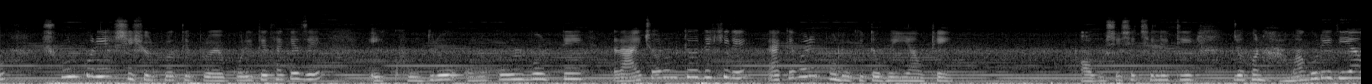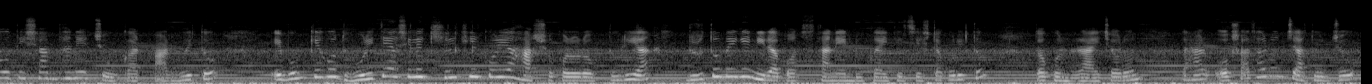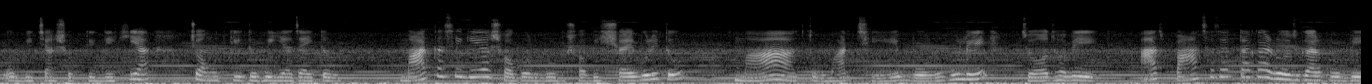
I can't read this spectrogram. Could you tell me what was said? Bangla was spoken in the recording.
সুর করিয়া শিশুর প্রতি প্রয়োগ করিতে থাকে যে, এই ক্ষুদ্র অনুকূলবর্তী রায়চরণকেও দেখিলে একেবারে পুলকিত হইয়া ওঠে। অবশেষে ছেলেটি যখন হামাগুড়ি দিয়া অতি সাবধানে চৌকাট পার হইত এবং কেহ ধরিতে আসিলে খিলখিল করিয়া হাস্যকর রব তুলিয়া দ্রুত বেগে নিরাপদ স্থানে লুকাইতে চেষ্টা করিত, তখন রায়চরণ তাহার অসাধারণ চাতুর্য ও বিচার শক্তি দেখিয়া চমৎকৃত হইয়া যাইত। মার কাছে গিয়া সগর্ব সবিস্ময়ে বলিত, মা, তোমার ছেলে বড় হলে জজ হবে। আজ পাঁচ হাজার টাকা রোজগার করবে।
